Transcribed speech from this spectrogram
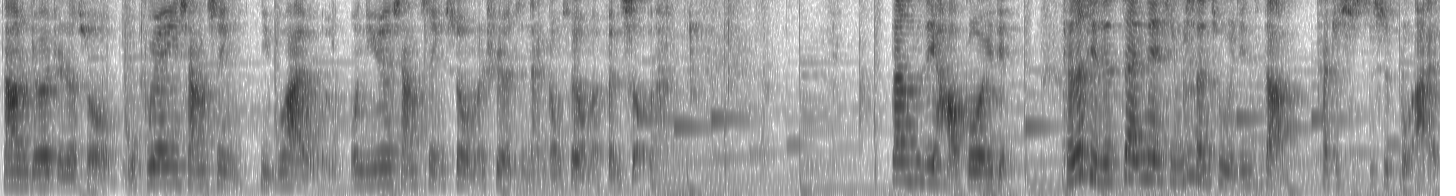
然后你就会觉得说，我不愿意相信你不爱我了，我宁愿相信是我们去了指南宫，所以我们分手了，让自己好过一点。可是其实，在内心深处已经知道，他就是只是不爱了，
